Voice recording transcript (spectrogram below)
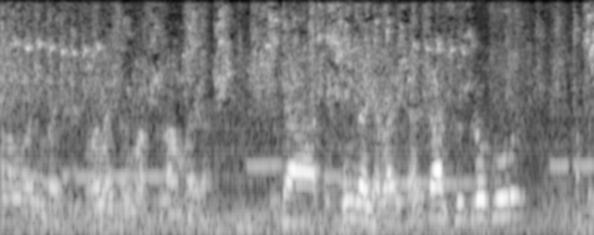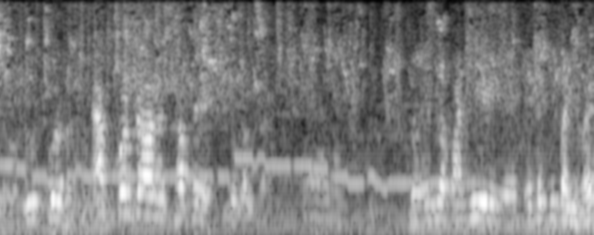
আসসালামু আলাইকুম ভাই। ওয়ালাইকুম আসসালাম ভাইয়া এটা কোন জায়গা ভাই এটা? সূত্রপুর। এক ঘণ্টার সাথে দোকানটা। তো এগুলো পাখি এটা কি পাখি ভাই?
